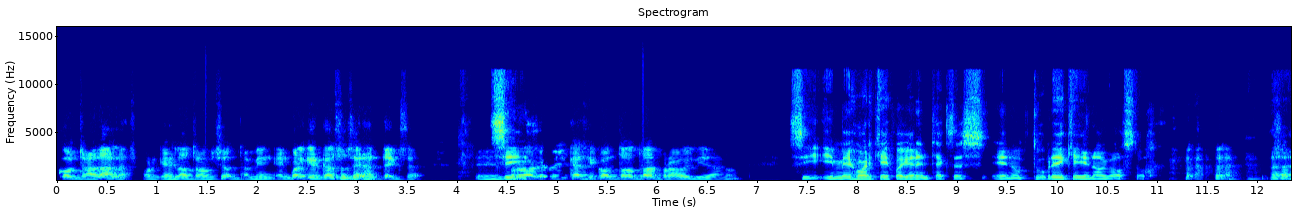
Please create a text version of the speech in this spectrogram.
contra Dallas, porque es la otra opción también. En cualquier caso será en Texas. Eh, Sí. Probablemente, casi con total probabilidad, ¿no? Sí, y mejor que jueguen en Texas en octubre que en agosto. Ah.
